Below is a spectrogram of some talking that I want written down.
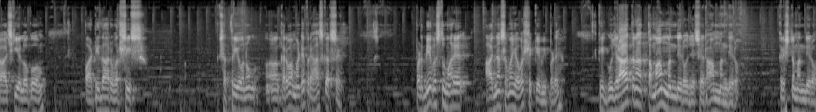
રાજકીય લોકો પાટીદાર વર્સિસ ક્ષત્રિયોનો કરવા માટે પ્રયાસ કરશે. પણ બે વસ્તુ મારે આજના સમયે અવશ્ય કહેવી પડે કે ગુજરાતના તમામ મંદિરો જે છે, રામ મંદિરો, કૃષ્ણ મંદિરો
